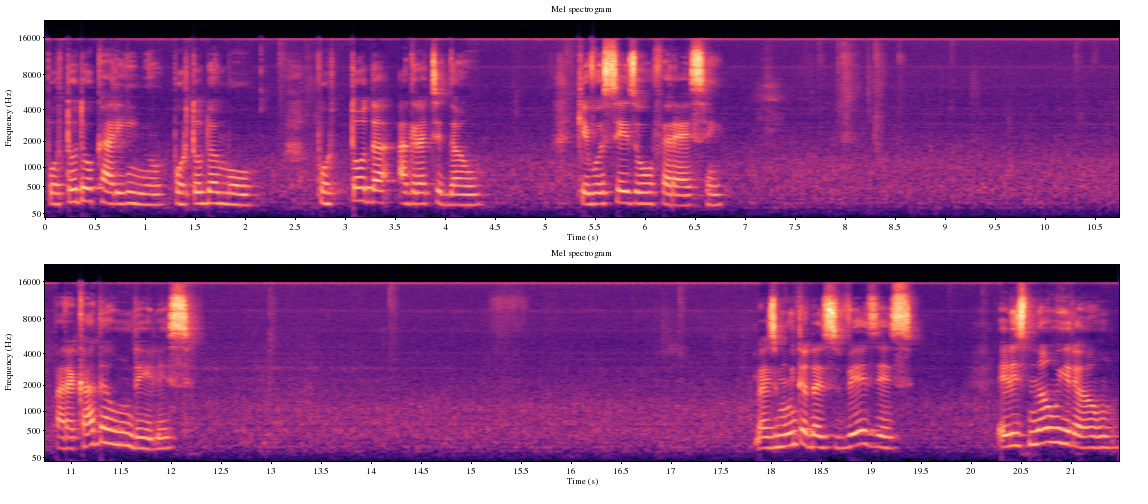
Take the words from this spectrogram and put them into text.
por todo o carinho, por todo o amor, por toda a gratidão que vocês oferecem. Para cada um deles. Mas muitas das vezes eles não irão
